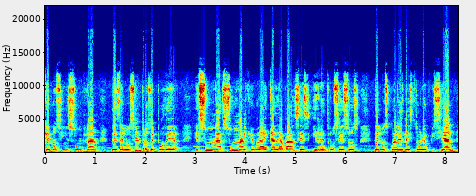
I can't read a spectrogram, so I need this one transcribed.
que nos insuflan desde los centros de poder, es una suma algebraica de avances y retrocesos de los cuales la historia oficial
